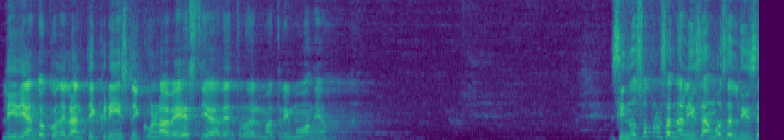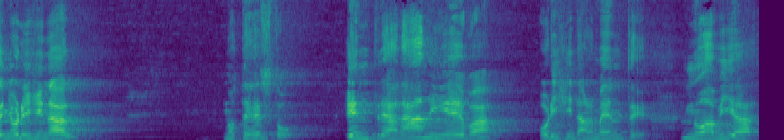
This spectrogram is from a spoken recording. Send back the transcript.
Lidiando con el anticristo y con la bestia dentro del matrimonio. Si nosotros analizamos el diseño original, note esto, entre Adán y Eva, originalmente, no había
